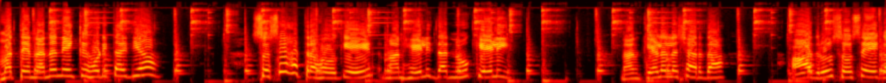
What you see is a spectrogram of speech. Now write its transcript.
ಮತ್ತೆ ನನ್ನನ್ನೇಕೆ ಹೊಡಿತಾ ಇದ್ಯಾ? ಸೊಸೆ ಹತ್ರ ಹೋಗಿ ನಾನು ಹೇಳಿದ್ದನ್ನು ಕೇಳಿ. ನಾನು ಕೇಳಲ್ಲ ಶಾರದಾ. ಆದ್ರೂ ಸೊಸೆ ಈಗ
